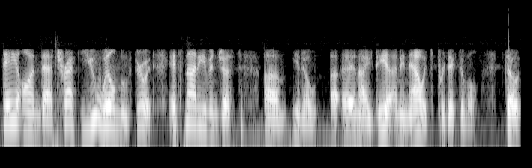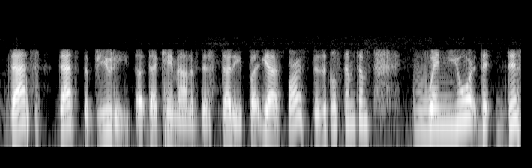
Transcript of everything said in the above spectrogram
stay on that track, you will move through it. It's not even just um, you know uh, an idea. I mean, now it's predictable. So that's that's the beauty uh, that came out of this study. But yeah, as far as physical symptoms, when you're th- this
